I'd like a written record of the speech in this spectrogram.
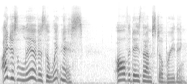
I just live as a witness all the days that I'm still breathing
